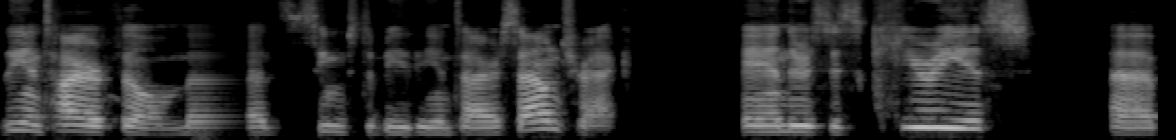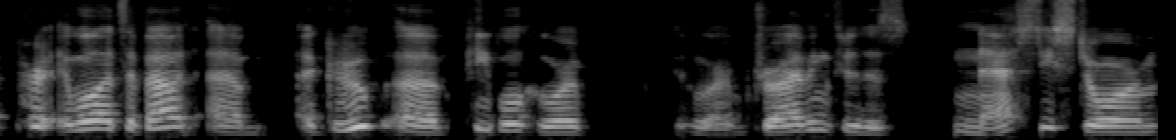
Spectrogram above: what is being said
the entire film. That seems to be the entire soundtrack. And there's this curious, uh, per- well, it's about um, a group of people who are who are driving through this nasty storm,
